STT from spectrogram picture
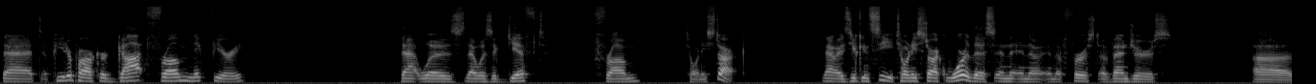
that peter parker got from nick fury that was that was a gift from tony stark now as you can see tony stark wore this in the in the in the first avengers uh,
